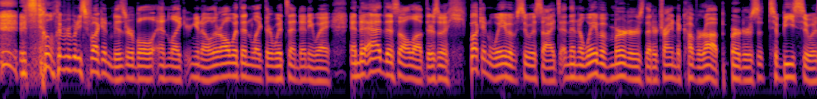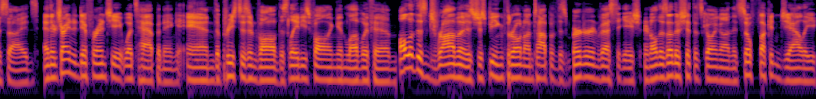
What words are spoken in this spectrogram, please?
It's still everybody's fucking miserable and like, you know, they're all within like their wits end anyway. And to add this all up, there's a fucking wave of suicides and then a wave of murders that are trying to cover up murders to be suicides. And they're trying to differentiate what's happening and the priest is involved, this lady's falling in love with him. All of this drama is just being thrown on top of this murder investigation and all this other shit that's going on that's so fucking jolly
